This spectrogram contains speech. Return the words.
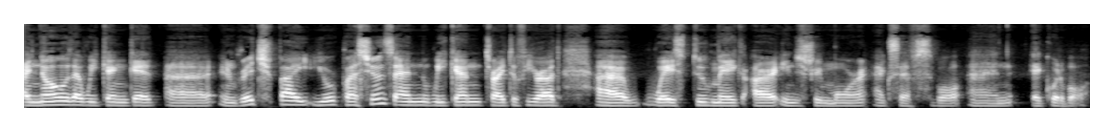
I know that we can get uh, enriched by your questions, and we can try to figure out uh, ways to make our industry more accessible and equitable.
